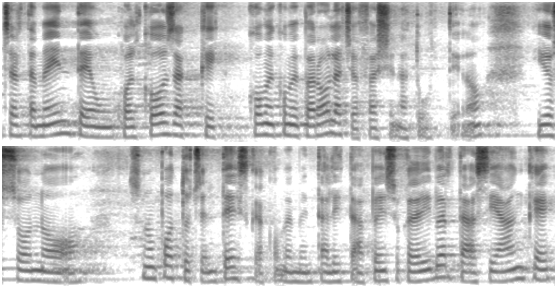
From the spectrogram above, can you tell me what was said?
certamente è un qualcosa che come, come, parola ci affascina tutti. No? Io sono, sono un po' ottocentesca come mentalità, penso che la libertà sia anche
